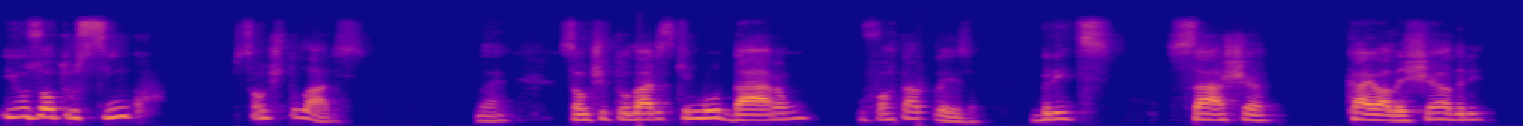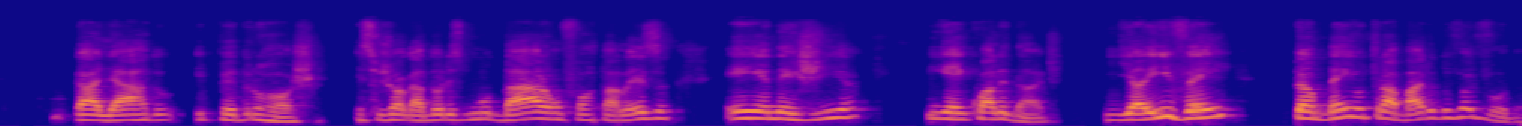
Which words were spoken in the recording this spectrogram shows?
E os outros cinco são titulares. Né? São titulares que mudaram o Fortaleza. Brits, Sacha, Caio Alexandre, Galhardo e Pedro Rocha. esses jogadores mudaram o Fortaleza em energia e em qualidade. E aí vem também o trabalho do Voivoda.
